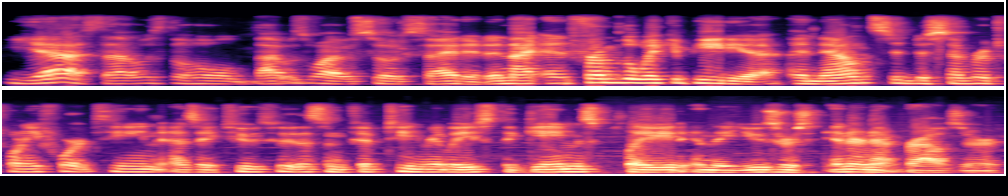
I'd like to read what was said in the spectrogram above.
Yes, that was the whole. That was why I was so excited. And I and from the Wikipedia, announced in December 2014 as a 2015 release, the game is played in the user's internet browser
